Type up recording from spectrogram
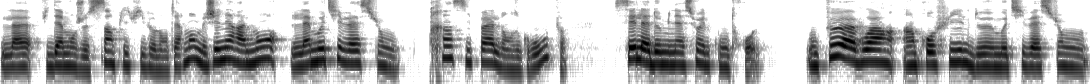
là évidemment je simplifie volontairement, mais généralement la motivation principal dans ce groupe, c'est la domination et le contrôle. On peut avoir un profil de motivation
